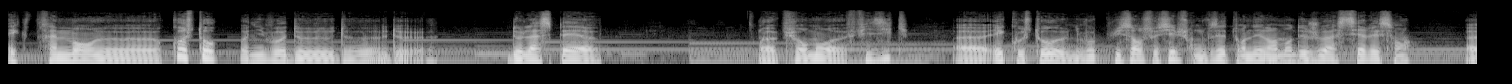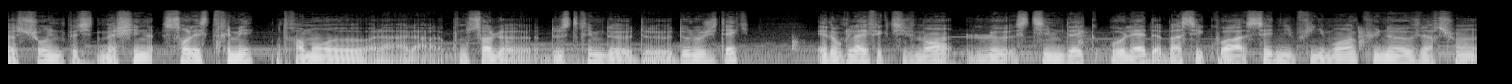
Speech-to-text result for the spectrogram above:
extrêmement costaud au niveau de, l'aspect purement physique et costaud au niveau puissance aussi, puisqu'on faisait tourner vraiment des jeux assez récents. sur une petite machine sans les streamer, contrairement à, la, console de stream de Logitech et donc là, effectivement, le Steam Deck OLED, bah, c'est quoi? C'est ni plus ni moins qu'une version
